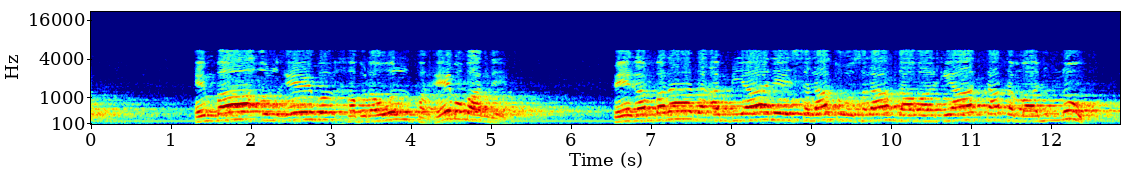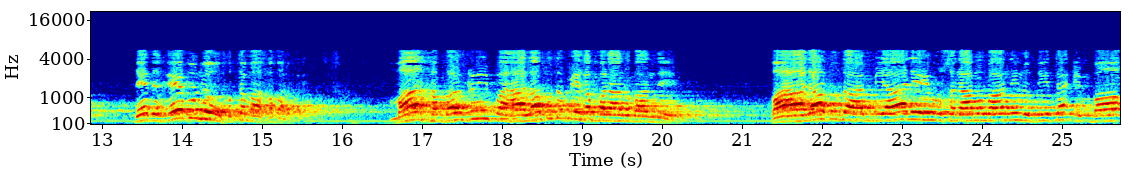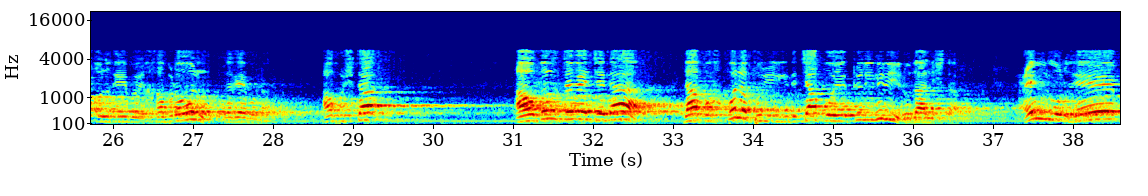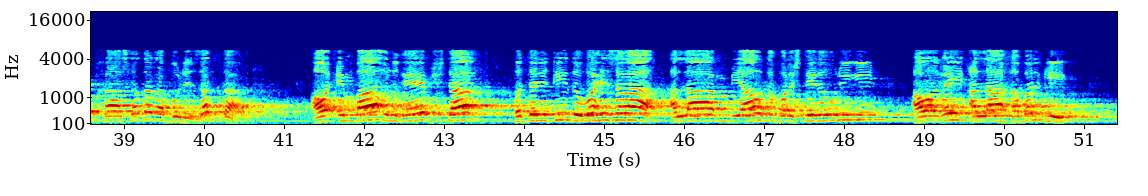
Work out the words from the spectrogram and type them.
انباء الغیب خبرول په غیب باندې پیغمبره د انبیانو صلوات و سلام دا واقعات تا ته معلوم نو د غیب نو خدای ما خبر کړ ما خبر کړی په حالاتو د پیغمبرانو باندې بالات د انبیاء علیهم السلام باندې نو دیتا انباء الغیب خبرول د غیبونه او خوشتا او بل ته چې دا دا په خپل پوری د چا پوهه کړی نه دی نو دا نشته علم الغیب خاصه رب العزت ته او انباء الغیب شتا په طریقې د وحی سره الله انبیاء ته فرشته وروړيږي او هغه الله خبر کی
